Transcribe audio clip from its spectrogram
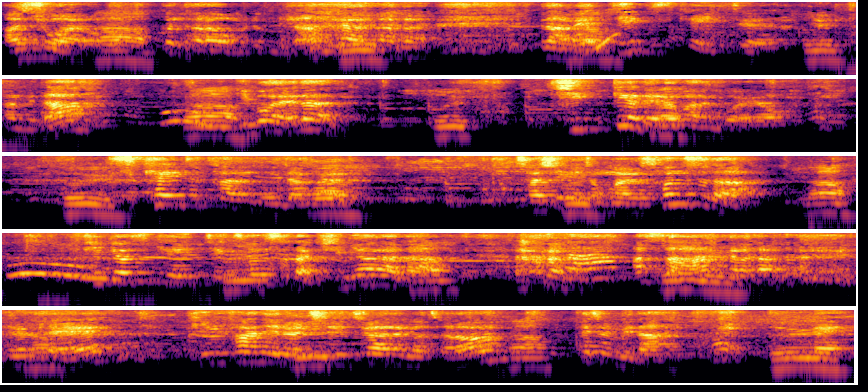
아주 좋아요. 아. 복근 달아오릅니다. 그 다음에 아. 딥 스케이트 둘. 합니다. 하나, 이번에는 둘, 깊게 내려가는 거예요. 둘, 스케이트 타는 동작을 아. 자신이 둘. 정말 선수다. 하나, 피겨 스케이팅 둘. 선수다. 김연아다. 아싸. 이렇게 빙판이를 둘. 질주하는 것처럼 아. 해줍니다. 둘, 네.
